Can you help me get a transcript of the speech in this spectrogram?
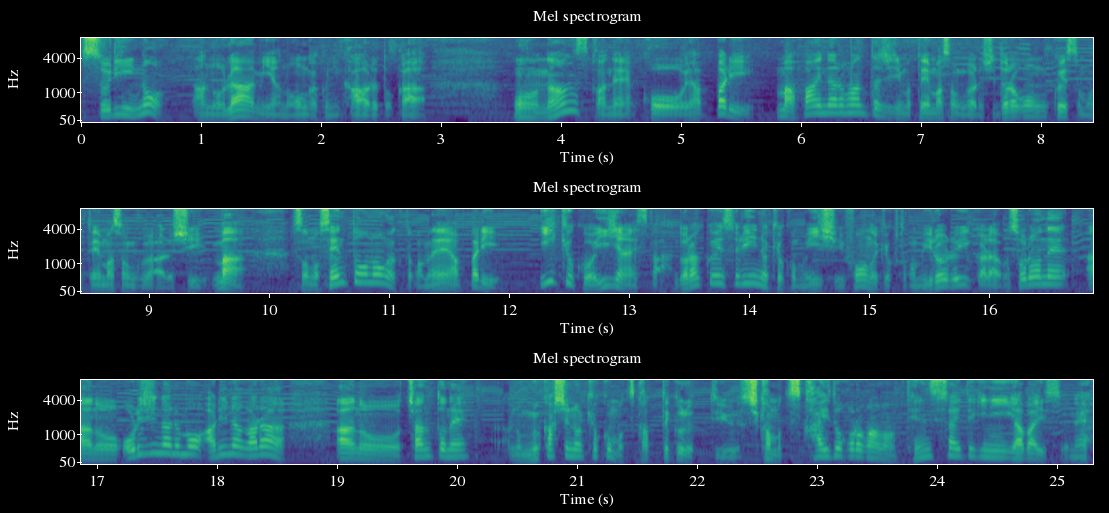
3のあのラーミアの音楽に変わるとかもうなんすかねこうやっぱりまあファイナルファンタジーもテーマソングあるしドラゴンクエストもテーマソングがあるしまあその戦闘の音楽とかもねやっぱりいい曲はいいじゃないですか。ドラクエ3の曲もいいし4の曲とかもいろいろいいからそれをねあのオリジナルもありながらあのちゃんとねあの昔の曲も使ってくるっていうしかも使いどころがまあ天才的にやばいですよね。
